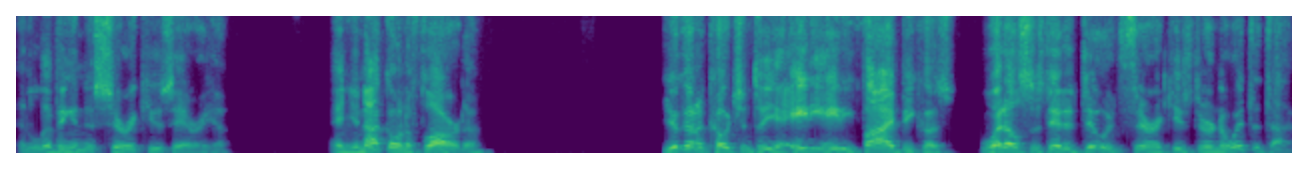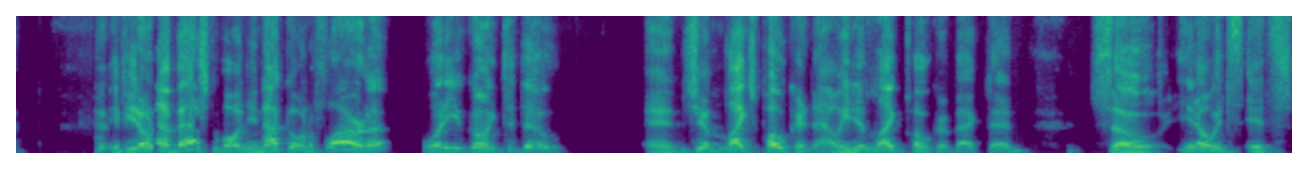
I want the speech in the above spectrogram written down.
and living in the Syracuse area, and you're not going to Florida, you're going to coach until you're 80, 85 because what else is there to do in Syracuse during the wintertime? If you don't have basketball and you're not going to Florida, what are you going to do? And Jim likes poker now. He didn't like poker back then. So, you know, it's it's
